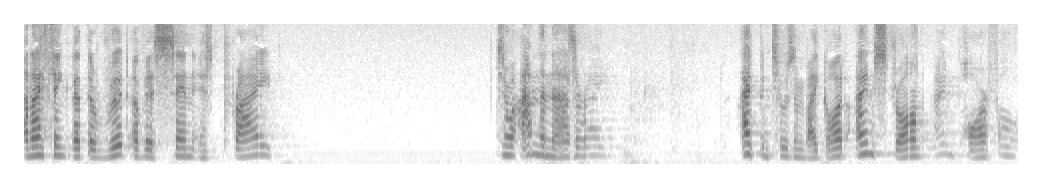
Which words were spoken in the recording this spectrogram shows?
And I think that the root of his sin is pride. Do you know what? I'm the Nazarite. I've been chosen by God. I'm strong. I'm powerful.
